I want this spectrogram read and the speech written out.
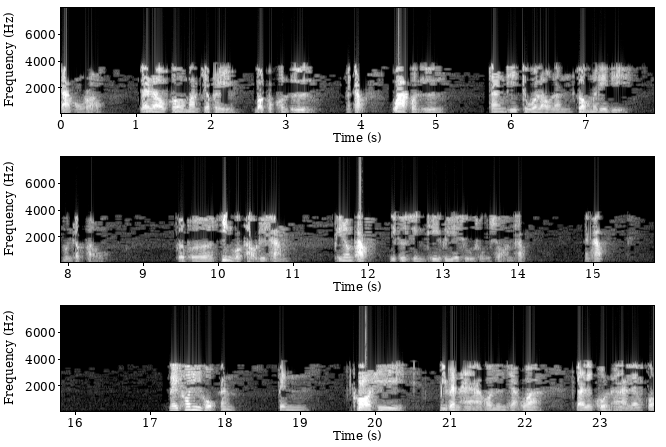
ตาของเรา และเราก็มักจะไปบอกกับคนอื่นนะครับ ว่าคนอื่น ทั้งที่ตัวเรานั้นก็ไม่ได้ดีเหมือนกับเขาเผลอๆยิ่งกว่าเขาด้วยซ้ำพี่น้องครับ นี่คือสิ่งที่พระเยซูทรงสอนครับนะครับ ในข้อที่หกนั้นเป็นข้อที่มีปัญหาเพราะเนื่องจากว่า หลายหลายคนอ่านแล้วก็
